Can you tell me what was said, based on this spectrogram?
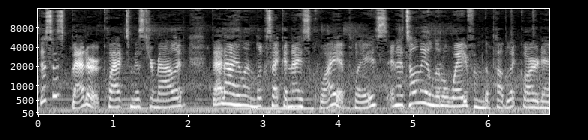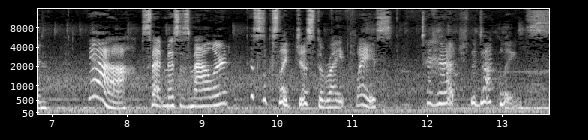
This is better, quacked Mr. Mallard. That island looks like a nice quiet place, and it's only a little way from the public garden. Yeah, said Mrs. Mallard. This looks like just the right place to hatch the ducklings.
